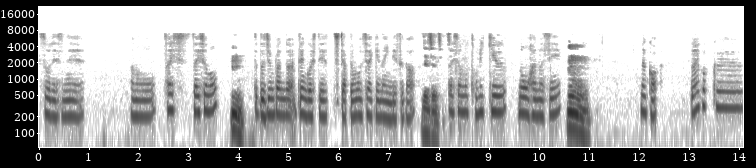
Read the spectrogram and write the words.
そうですね。あの、最初、最初の、うん。ちょっと順番が前後してしちゃって申し訳ないんですが、全然全然。最初の飛び級のお話、うん。なんか、大学、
